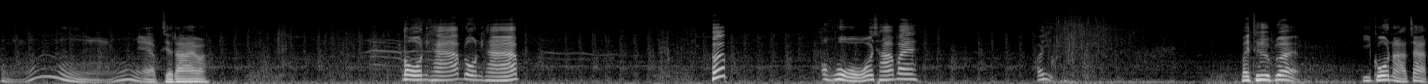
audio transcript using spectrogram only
อแอบเสียดายว่ะ โดนครับ โดนครับฮึบโอ้โห ช้าไป เฮ้ย ไม่ทืบด้วย อีโก้หนาจัด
